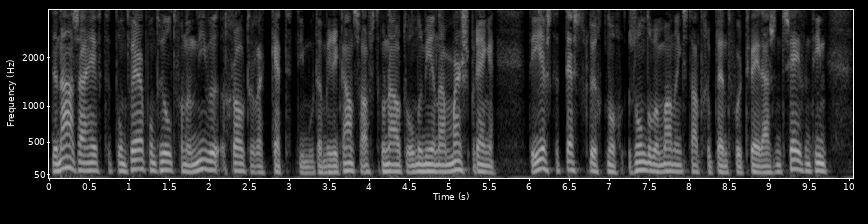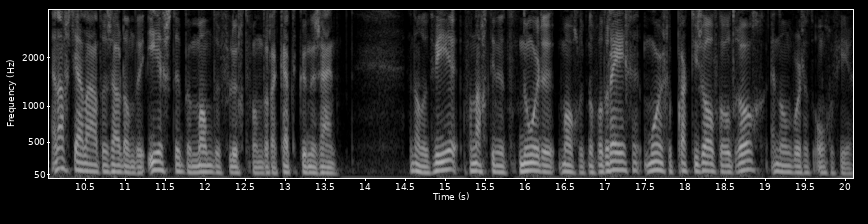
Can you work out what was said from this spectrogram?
De NASA heeft het ontwerp onthuld van een nieuwe grote raket. Die moet Amerikaanse astronauten onder meer naar Mars brengen. De eerste testvlucht nog zonder bemanning staat gepland voor 2017. En acht jaar later zou dan de eerste bemande vlucht van de raket kunnen zijn. En dan het weer. Vannacht in het noorden mogelijk nog wat regen. Morgen praktisch overal droog. En dan wordt het ongeveer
